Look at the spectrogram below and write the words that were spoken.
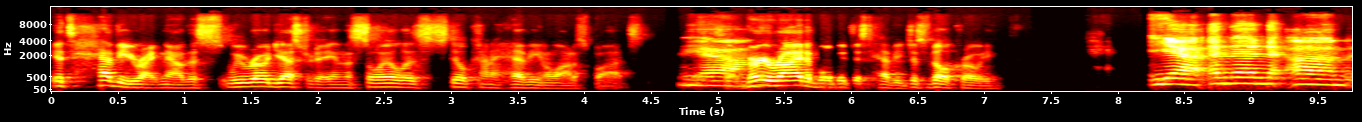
it's heavy right now. This we rode yesterday and the soil is still kind of heavy in a lot of spots. Yeah. so very rideable but just heavy just velcro yeah, and then um,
